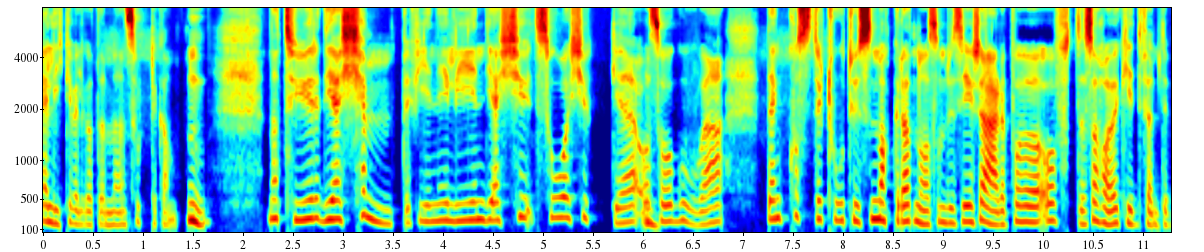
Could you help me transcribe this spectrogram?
jeg liker veldig godt den med den sorte kanten. Mm. Natur, de er kjempefine i lin. De er så tjukke og Mm. så gode. Den koster 2000, men akkurat nå, som du sier, så er det på Ofte så har jo Kid 50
